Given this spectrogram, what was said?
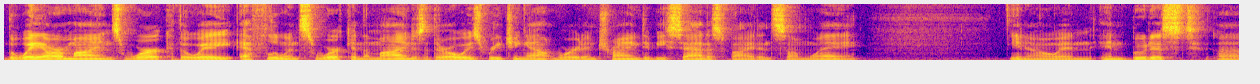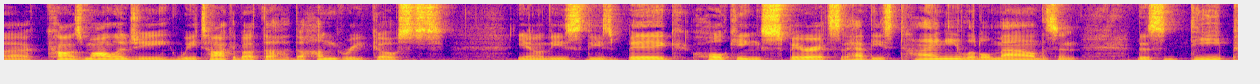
the way our minds work, the way effluents work in the mind, is that they're always reaching outward and trying to be satisfied in some way. You know, and in Buddhist uh, cosmology, we talk about the the hungry ghosts. You know, these these big hulking spirits that have these tiny little mouths and this deep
